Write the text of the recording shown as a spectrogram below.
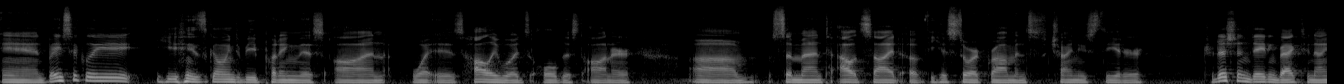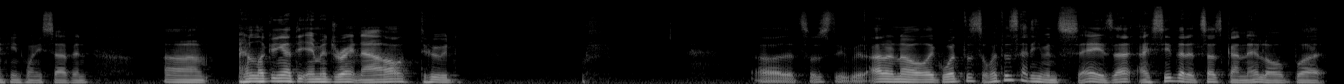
and basically he's going to be putting this on what is Hollywood's oldest honor, um, cement outside of the historic Grauman's Chinese theater tradition dating back to 1927. Um, and looking at the image right now, dude. Oh, that's so stupid. I don't know. Like, what does what does that even say? Is that I see that it says Canelo, but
